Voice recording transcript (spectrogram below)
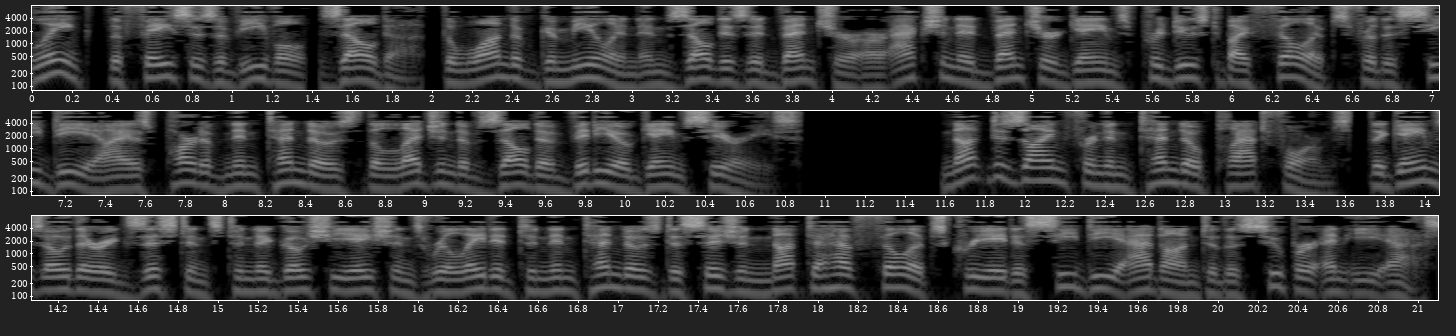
Link, The Faces of Evil, Zelda, The Wand of Gamelon and Zelda's Adventure are action-adventure games produced by Philips for the CDI as part of Nintendo's The Legend of Zelda video game series. Not designed for Nintendo platforms, the games owe their existence to negotiations related to Nintendo's decision not to have Philips create a CD add-on to the Super NES.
